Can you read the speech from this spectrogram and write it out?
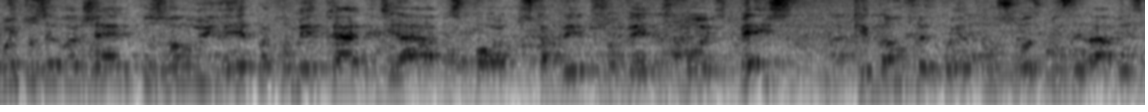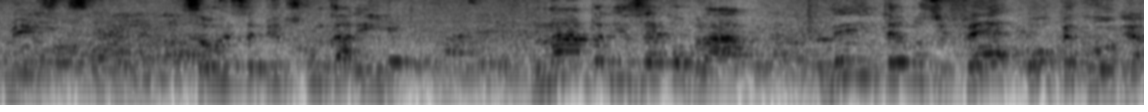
muitos evangélicos vão ilê para comer carne de aves, porcos, cabritos, ovelhas, bois, peixes, que não frequentam suas miseráveis mesas. São recebidos com carinho, nada lhes é cobrado, nem em termos de fé ou pecúnia.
